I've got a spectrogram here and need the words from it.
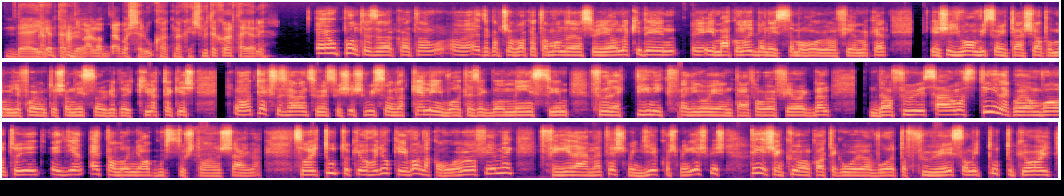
De igen, tehát nyilván labdába se rúghatnak. És mit akartál, Jani? Én pont ezzel, akartam, ezzel kapcsolatban akartam mondani azt, hogy annak idején én már akkor nagyban néztem a horrorfilmeket, és így van viszonyítási alapom, mert ugye folyamatosan néztem őket, hogy kijöttek, és a Texas Rangers is, is viszonylag kemény volt ezekben a mainstream, főleg tinik felé orientált horrorfilmekben, de a főészállom az tényleg olyan volt, hogy egy, egy ilyen etalonja a gusztustalanságnak. Szóval, hogy tudtuk jó, hogy oké, okay, vannak a horrorfilmek, félelmetes, meg gyilkos, meg és, és teljesen külön kategória volt a főész, amit tudtuk jó, hogy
